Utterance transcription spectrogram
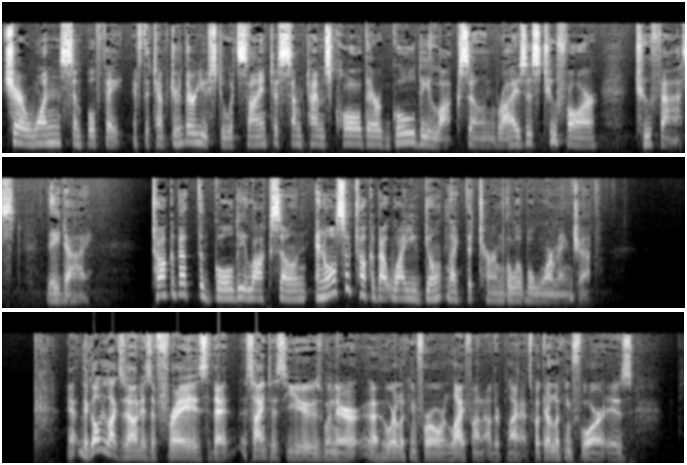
share one simple fate. If the temperature they're used to, what scientists sometimes call their Goldilocks zone, rises too far, too fast, they die. Talk about the Goldilocks zone and also talk about why you don't like the term global warming, Jeff. Yeah, the Goldilocks zone is a phrase that scientists use when they're uh, who are looking for life on other planets. What they're looking for is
